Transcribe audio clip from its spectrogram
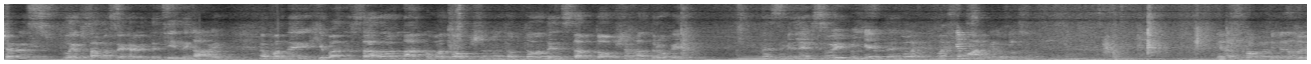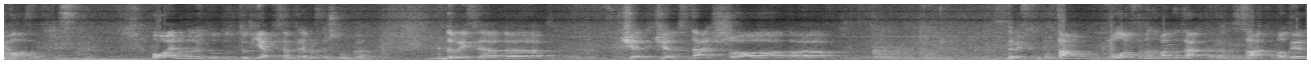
Через вплив саме цих гравітаційних хвиль. Вони хіба не стали однаково довшими? Тобто один став довшим, а другий не змінив свою відстань? Я спробую тобі намалювати. О, я намалюю тут, тут, тут є сантиметр ця штука. Дивися, е, через те, що е, дивись, там було всього два детектори. Так? Один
